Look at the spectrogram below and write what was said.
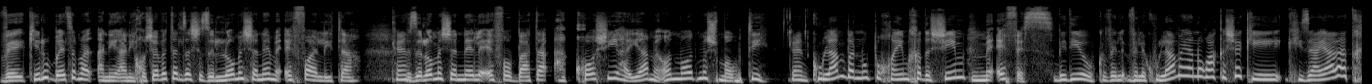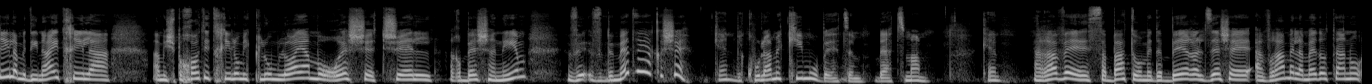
וכאילו בעצם אני, אני חושבת על זה שזה לא משנה מאיפה עלית, כן. וזה לא משנה לאיפה באת, הקושי היה מאוד מאוד משמעותי. כן, כולם בנו פה חיים חדשים. מאפס. בדיוק, ו- ולכולם היה נורא קשה, כי, כי זה היה להתחיל, המדינה התחילה, המשפחות התחילו מכלום, לא היה מורשת של הרבה שנים, ו- ובאמת היה קשה. כן, וכולם הקימו בעצם, בעצמם, כן. הרב אה, סבטו מדבר על זה שאברהם מלמד אותנו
